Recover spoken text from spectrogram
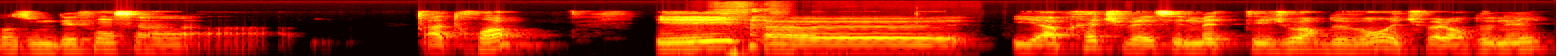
dans une défense à, à 3. Et, euh, et après, tu vas essayer de mettre tes joueurs devant et tu vas leur donner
